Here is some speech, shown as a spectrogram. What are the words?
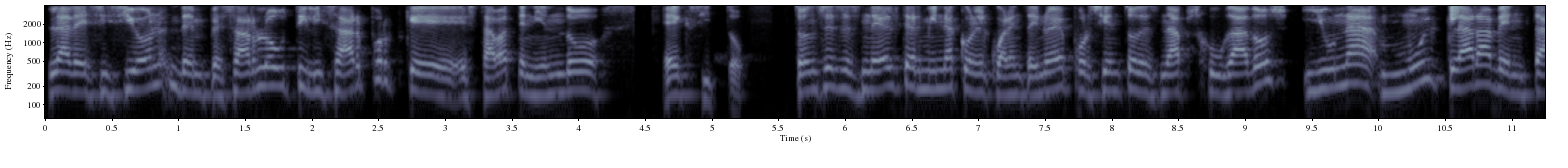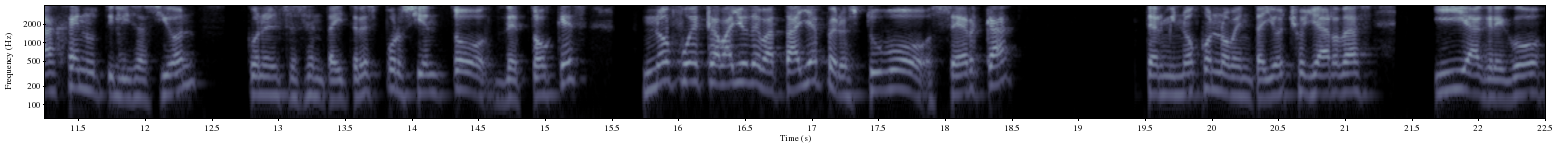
la decisión de empezarlo a utilizar porque estaba teniendo éxito. Entonces Snell termina con el 49% de snaps jugados y una muy clara ventaja en utilización con el 63% de toques. No fue caballo de batalla, pero estuvo cerca. Terminó con 98 yardas y agregó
